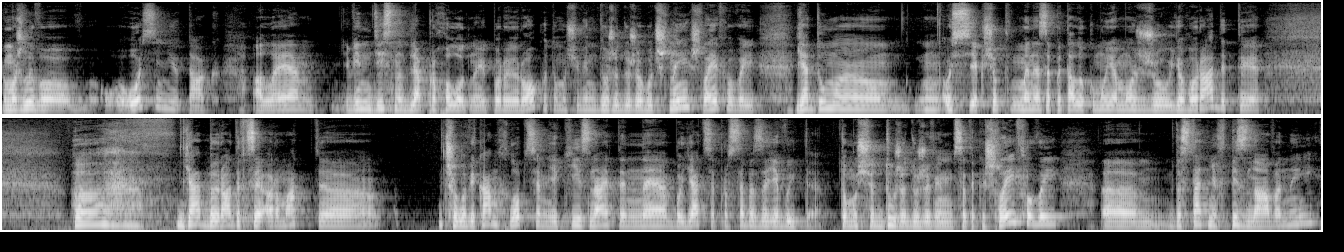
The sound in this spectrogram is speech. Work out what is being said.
Можливо, осінню так, але він дійсно для прохолодної пори року, тому що він дуже-дуже гучний, шлейфовий. Я думаю, ось якщо б мене запитали, кому я можу його радити, е, я би радив цей аромат. е, Чоловікам, хлопцям, які, знаєте, не бояться про себе заявити, тому що дуже-дуже він все-таки шлейфовий, е, достатньо впізнаваний.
